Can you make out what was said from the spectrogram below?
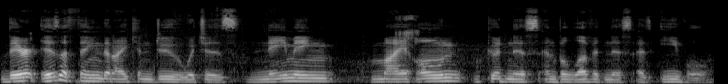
there is a thing that I can do, which is naming my own goodness and belovedness as evil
